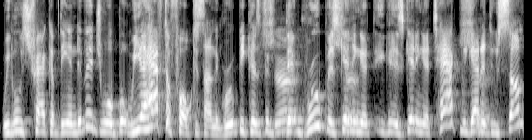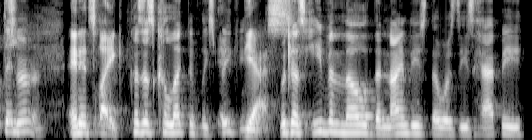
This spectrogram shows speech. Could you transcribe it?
we lose track of the individual. But we have to focus on the group because the, Sure, the group is sure. getting a, is getting attacked. We got to do something, sure. and it's like because it's collectively speaking. Yes. Because even though the '90s there was these happy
